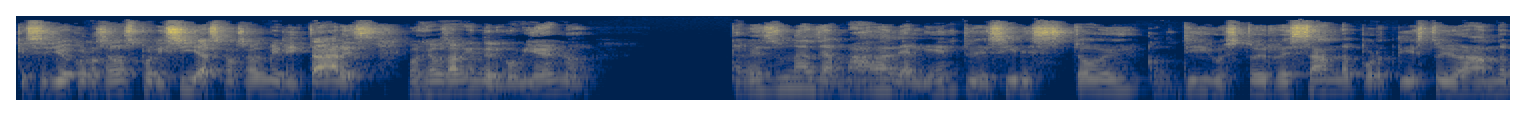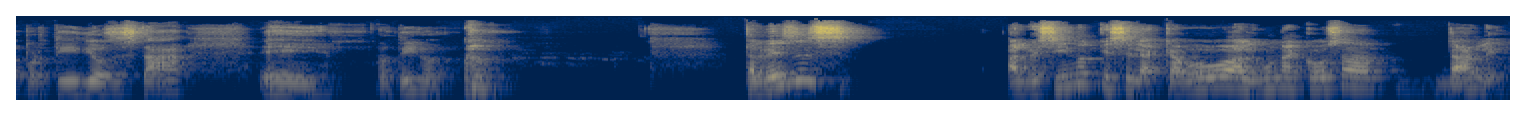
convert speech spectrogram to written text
qué sé yo, conocemos policías, conocemos militares, conocemos a alguien del gobierno, tal vez una llamada de aliento y decir estoy contigo, estoy rezando por ti, estoy orando por ti, Dios está eh, contigo. tal vez es al vecino que se le acabó alguna cosa, darle.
